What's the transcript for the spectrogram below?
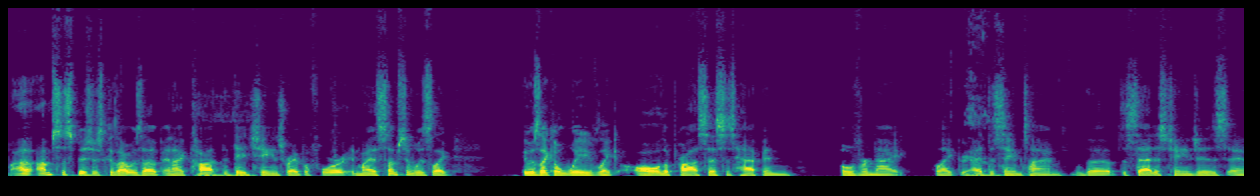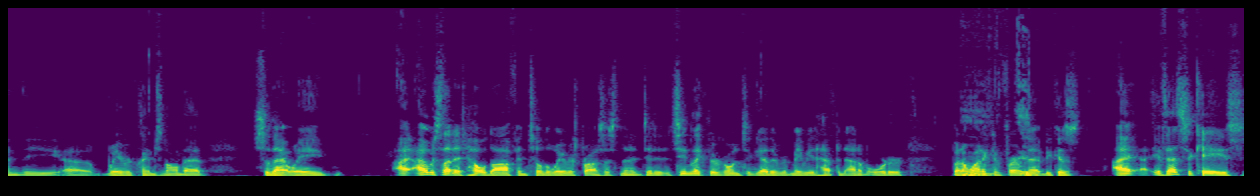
I'm suspicious because I was up and I caught that they changed right before, and my assumption was like it was like a wave, like all the processes happen overnight, like Yeah. at the same time. The the status changes and the uh, waiver claims and all that. So that way, I, I always thought it held off until the waivers process, and then it did it. It seemed like they were going together, but maybe it happened out of order. But I want to Mm, confirm it- that because I, if that's the case,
